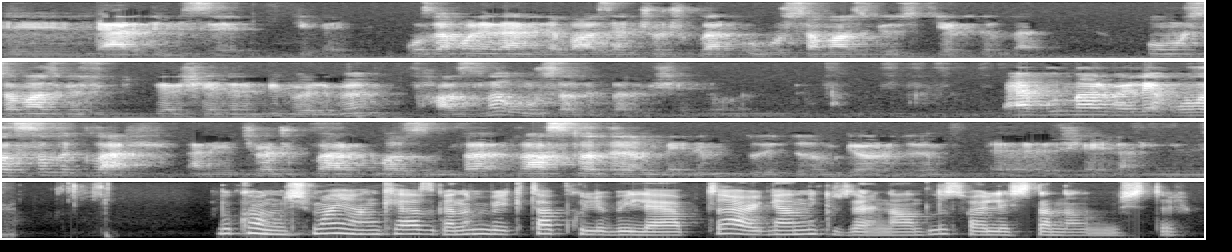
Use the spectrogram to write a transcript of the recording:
e, derdimizi gibi. O zaman o nedenle de bazen çocuklar umursamaz gözükebilirler. Umursamaz gözüktükleri şeylerin bir bölümü fazla umursadıkları bir şey yani bunlar böyle olasılıklar. Hani çocuklar bazında rastladığım benim, duyduğum, gördüğüm e, şeyler. Bu konuşma Yankı Yazgan'ın bir kitap kulübüyle yaptığı Ergenlik Üzerine adlı söyleşiden alınmıştır.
